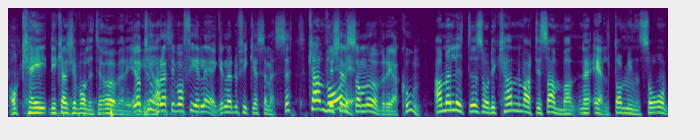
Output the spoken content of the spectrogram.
Okej, det kanske var lite överreagerat. Jag tror att det var fel läge när du fick smset. kan Det vara känns det. som överreaktion. Ja, men lite så. Det kan varit i samband när Elton, min son,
